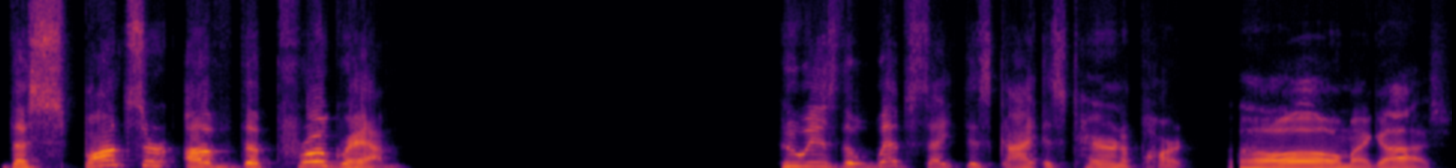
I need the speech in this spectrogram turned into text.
the sponsor of the program, who is the website this guy is tearing apart. Oh my gosh.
